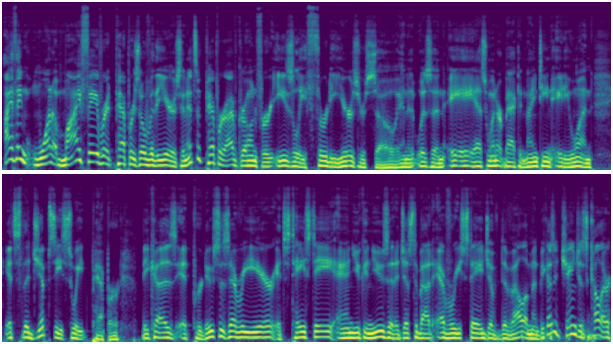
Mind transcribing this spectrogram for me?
I think one of my favorite peppers over the years, and it's a pepper I've grown for easily 30 years or so, and it was an AAS winner back in 1981. It's the Gypsy Sweet Pepper because it produces every year, it's tasty, and you can use it at just about every stage of development because it changes color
